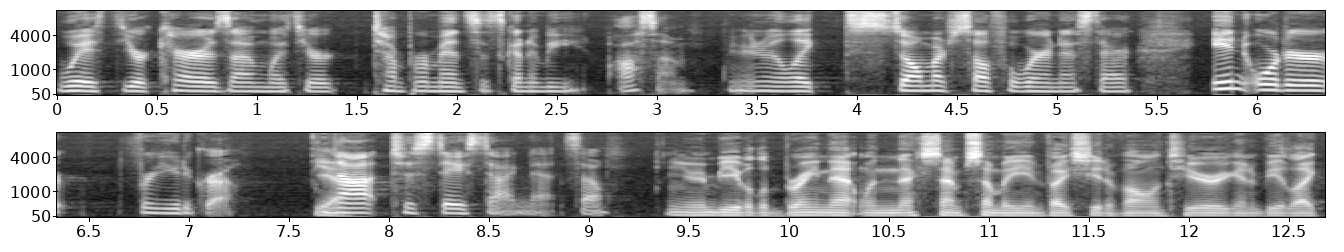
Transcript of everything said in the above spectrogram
with your charism, with your temperaments. It's going to be awesome. You're going to like so much self-awareness there in order for you to grow, Yeah. not to stay stagnant. So, you're gonna be able to bring that when next time somebody invites you to volunteer. You're gonna be like,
